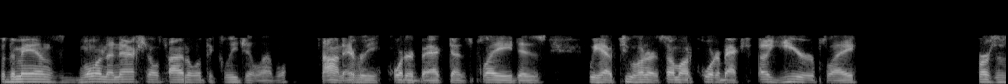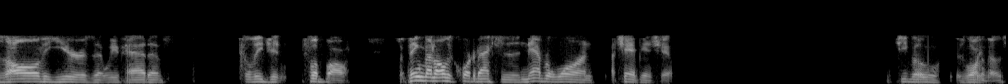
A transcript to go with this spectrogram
But the man's won a national title at the collegiate level. Not every quarterback that's played is we have 200 some odd quarterbacks a year play. versus all the years that we've had of collegiate football. So think about all the quarterbacks that have never won a championship. Tebow is one of those.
